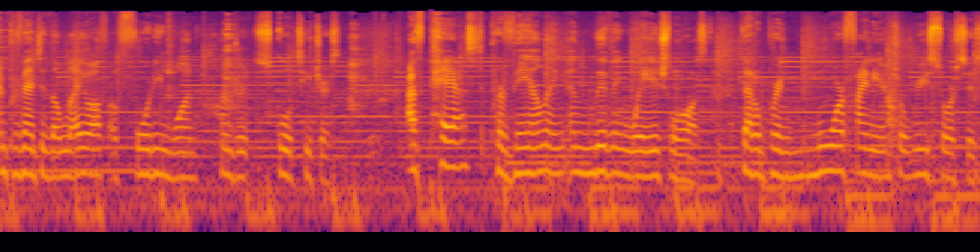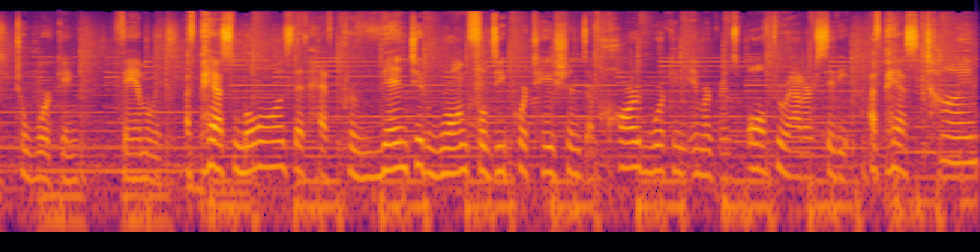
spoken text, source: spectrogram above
and prevented the layoff of 4,100 school teachers. I've passed prevailing and living wage laws that'll bring more financial resources to working families. I've passed laws that have prevented wrongful deportations of hardworking immigrants all throughout our city. I've passed time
